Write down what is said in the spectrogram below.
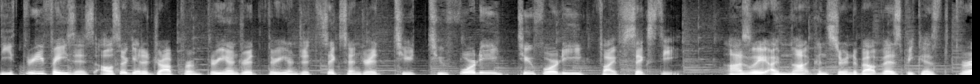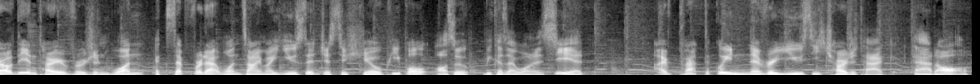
The three phases also get a drop from 300, 300, 600 to 240, 240, 560. Honestly, I'm not concerned about this because throughout the entire version 1, except for that one time I used it just to show people, also because I wanted to see it, I've practically never used the charge attack at all.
